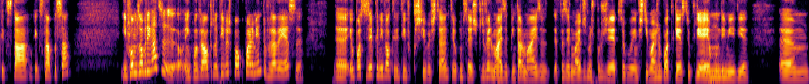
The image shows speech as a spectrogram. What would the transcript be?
que, é que está, o que é que se está a passar? E fomos obrigados a encontrar alternativas para ocupar a mente, a verdade é essa. Uh, eu posso dizer que a nível criativo cresci bastante. Eu comecei a escrever mais, a pintar mais, a, a fazer mais dos meus projetos. Eu investi mais no podcast. Eu criei a Mundo e Mídia. Um,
